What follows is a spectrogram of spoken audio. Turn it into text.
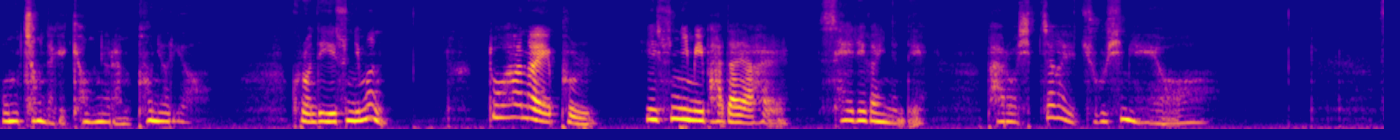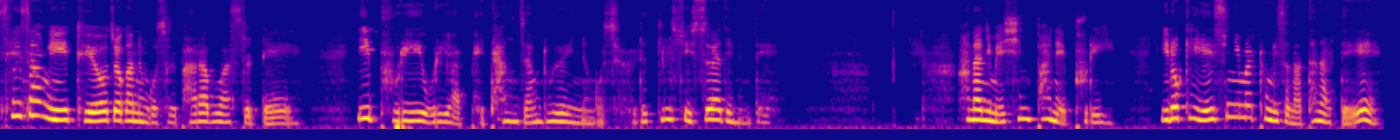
엄청나게 격렬한 분열이요. 그런데 예수님은 또 하나의 불, 예수님이 받아야 할 세례가 있는데 바로 십자가의 죽으심이에요. 세상이 되어져 가는 것을 바라보았을 때 이 불이 우리 앞에 당장 놓여 있는 것을 느낄 수 있어야 되는데 하나님의 심판의 불이 이렇게 예수님을 통해서 나타날 때에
